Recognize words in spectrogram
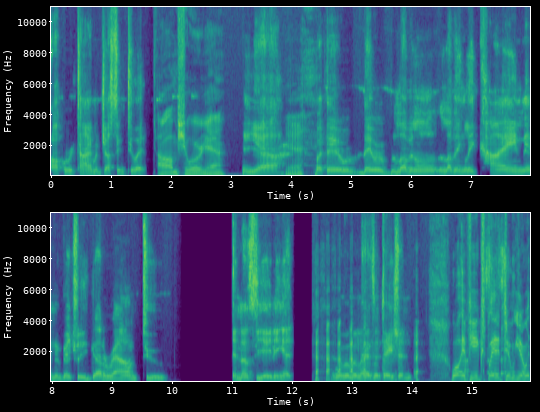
awkward time adjusting to it. Oh, I'm sure. Yeah. Yeah. Yeah. But they were they were loving, lovingly kind, and eventually got around to enunciating it with a little hesitation. Well, if you explain it to you know,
